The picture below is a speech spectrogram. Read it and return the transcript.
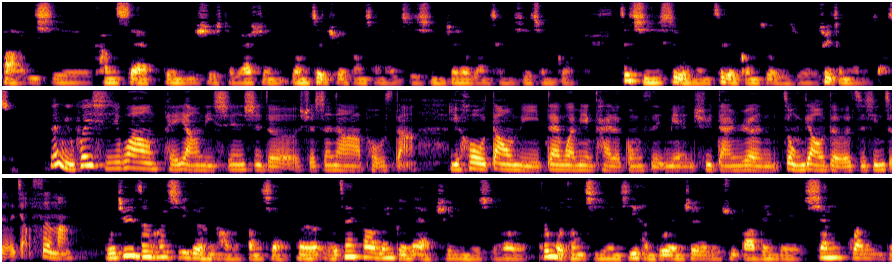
把一些 concept 跟 research direction 往正确方向来执行，最后完成一些成果。这其实是我们这个工作我觉得最重要的角色。那你会希望培养你实验室的学生啊，poster 以后到你在外面开的公司里面去担任重要的执行者的角色吗？我觉得这会是一个很好的方向。呃，我在 Bob Langer Lab training 的时候，跟我同期人，其实很多人最后都去 Bob Langer 相关的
